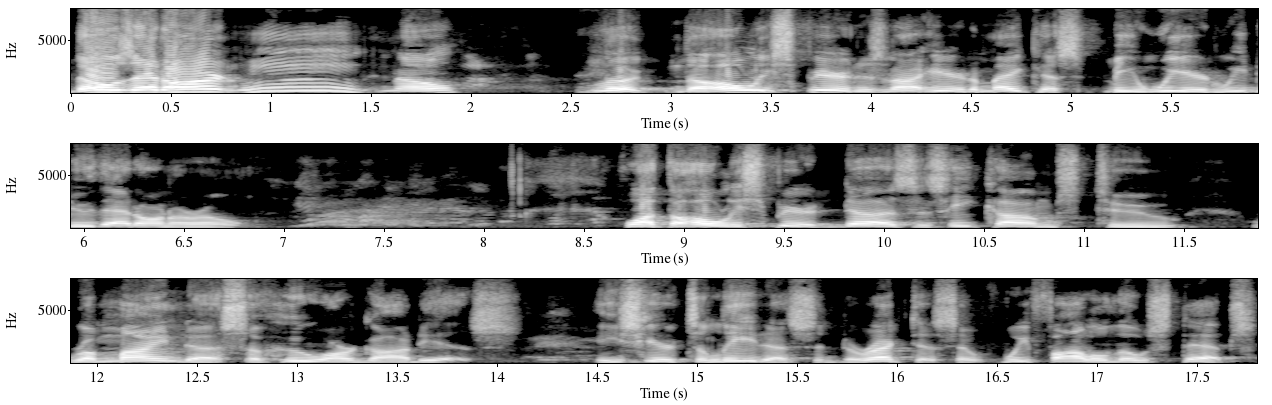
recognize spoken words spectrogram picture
those that aren't, mm, no. Look, the Holy Spirit is not here to make us be weird. We do that on our own. What the Holy Spirit does is He comes to remind us of who our God is. He's here to lead us and direct us. If we follow those steps,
